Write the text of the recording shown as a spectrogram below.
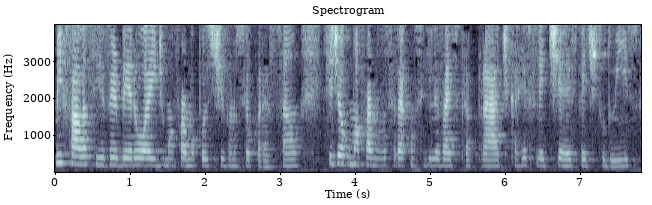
me fala se reverberou aí de uma forma positiva no seu coração, se de alguma forma você vai conseguir levar isso para prática, refletir a respeito de tudo isso,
